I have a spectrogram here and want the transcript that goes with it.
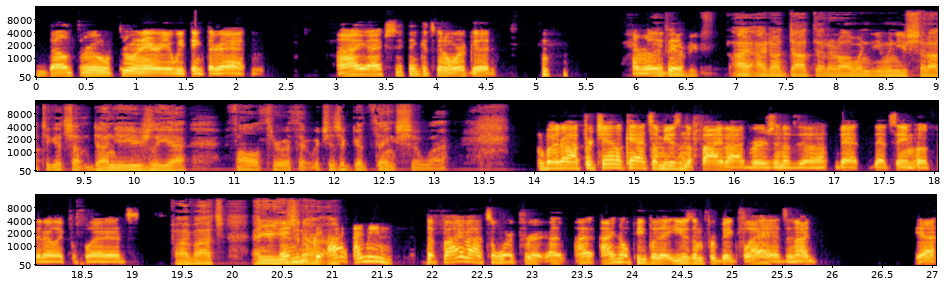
them, down through through an area we think they're at. I actually think it's going to work good. I really I do. Be, I, I don't doubt that at all. When you when you set out to get something done, you usually uh, follow through with it, which is a good thing. So, uh, but uh, for channel cats, I'm using the five aught version of the that that same hook that I like for flatheads. Five aughts, and you're using. And you I, mean, the five aughts will work for. I I know people that use them for big flatheads, and I, yeah.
